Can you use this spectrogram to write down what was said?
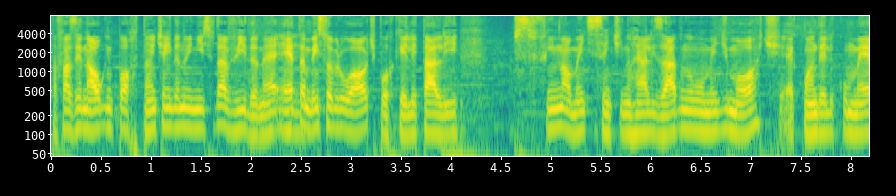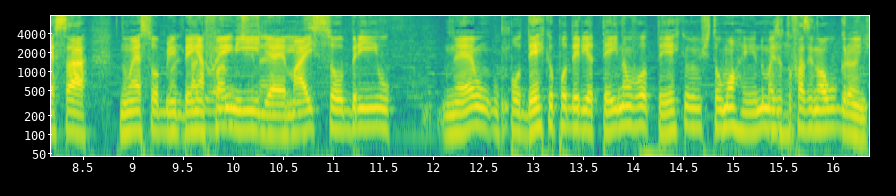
tá fazendo algo importante ainda no início da vida, né? Uhum. É também sobre o Walt, porque ele tá ali finalmente se sentindo realizado no momento de morte. É quando ele começa, não é sobre Quando bem tá a doente, família, né? é mais sobre o né, o poder que eu poderia ter e não vou ter, que eu estou morrendo, mas eu Uhum. estou fazendo algo grande.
